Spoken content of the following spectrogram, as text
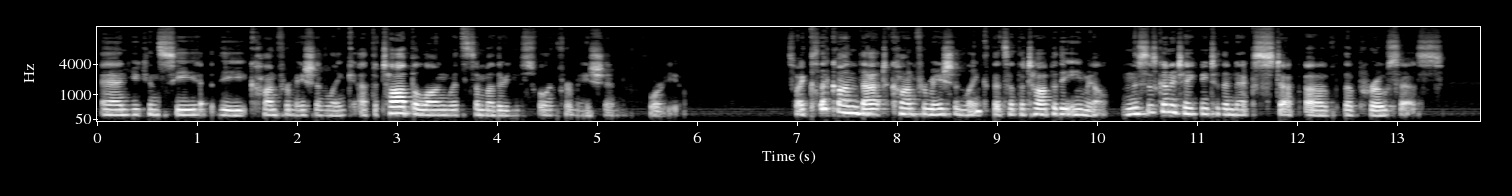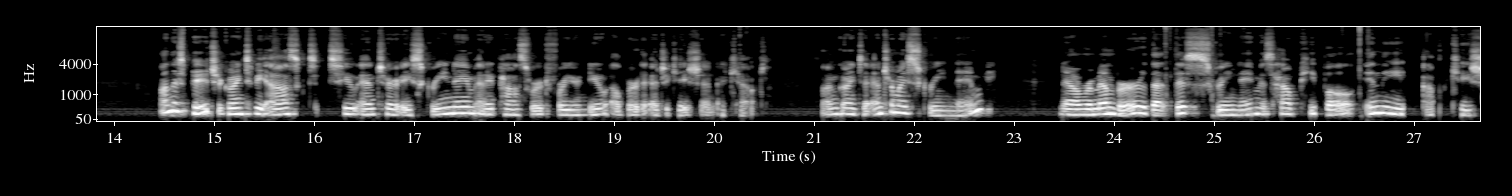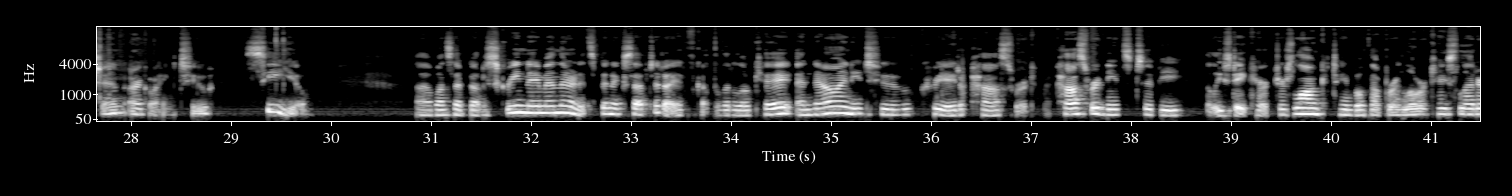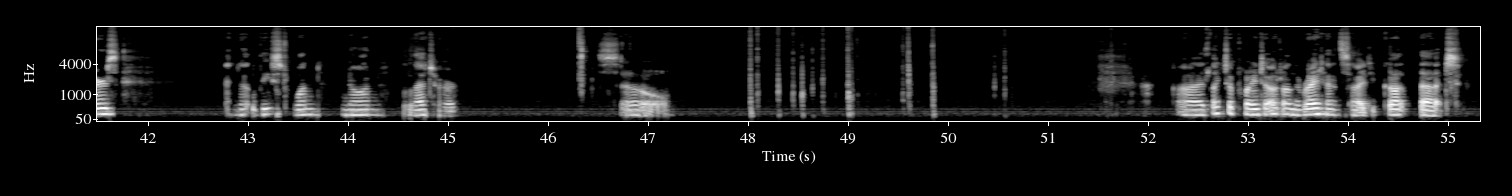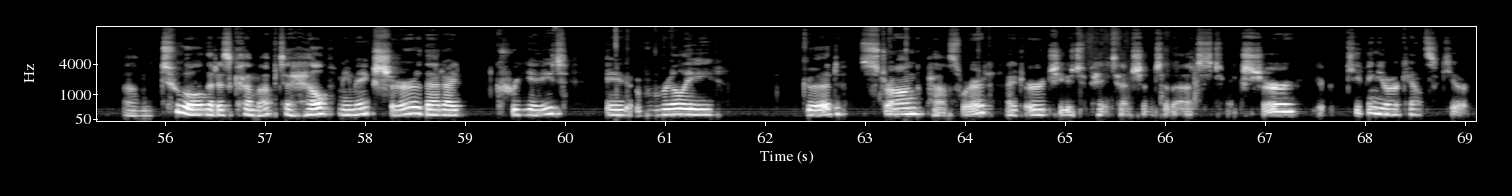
And you can see the confirmation link at the top along with some other useful information for you. So I click on that confirmation link that's at the top of the email. And this is going to take me to the next step of the process. On this page, you're going to be asked to enter a screen name and a password for your new Alberta Education account. So I'm going to enter my screen name. Now remember that this screen name is how people in the application are going to see you. Uh, once I've got a screen name in there and it's been accepted, I've got the little OK, and now I need to create a password. My password needs to be at least eight characters long, contain both upper and lowercase letters, and at least one non-letter. So, I'd like to point out on the right-hand side, you've got that um, tool that has come up to help me make sure that I create a really good, strong password. I'd urge you to pay attention to that to make sure you're keeping your account secure.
